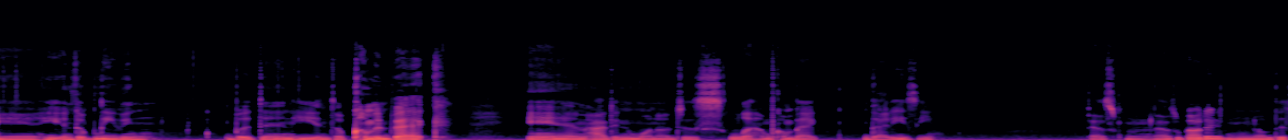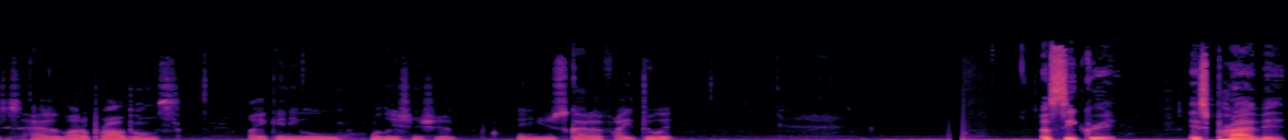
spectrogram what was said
and he ended up leaving but then he ended up coming back and I didn't want to just let him come back that easy. That's that's about it. You know, they just had a lot of problems, like any old relationship, and you just gotta fight through it. A secret is private,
